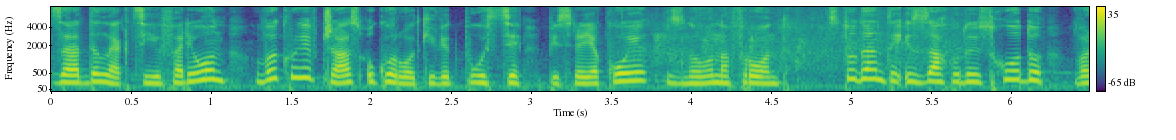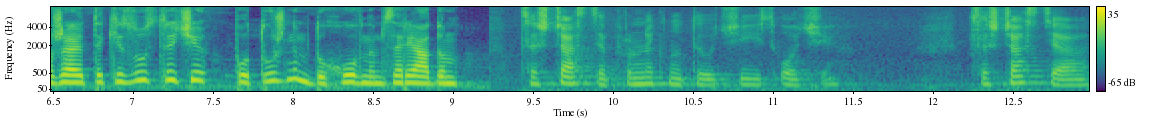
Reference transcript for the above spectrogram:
Заради лекції Фаріон викроїв час у короткій відпустці, після якої знову на фронт. Студенти із заходу і сходу вважають такі зустрічі потужним духовним зарядом. Це щастя проникнути у чиїсь очі. Це щастя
